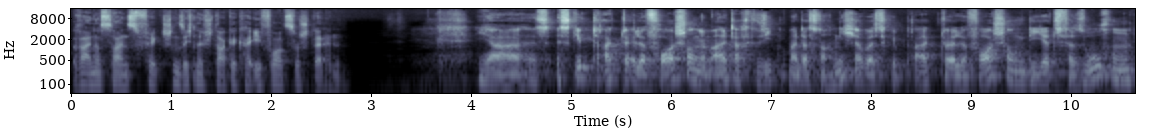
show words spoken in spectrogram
reine Science Fiction, sich eine starke KI vorzustellen? Ja, es, es gibt aktuelle Forschung. Im Alltag sieht man das noch nicht, aber es gibt aktuelle Forschung, die jetzt versuchen,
